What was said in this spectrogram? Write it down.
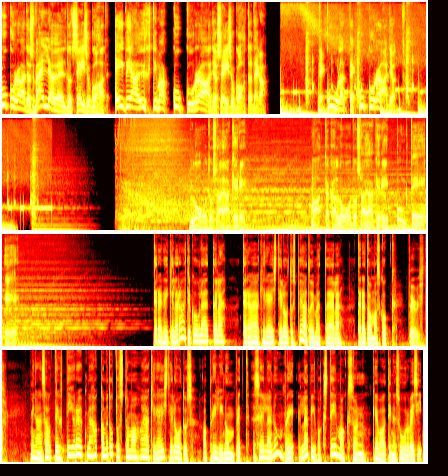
Kuku Raadios välja öeldud seisukohad ei pea ühtima Kuku Raadio seisukohtadega. Te kuulate Kuku Raadiot. loodusajakiri, vaata ka looduseajakiri.ee. tere kõigile raadiokuulajatele, tere ajakirja Eesti Loodus peatoimetajale, tere Toomas Kukk. tervist mina olen saatejuht Tiiu Rööp, me hakkame tutvustama ajakirja Eesti Loodus aprillinumbrit. selle numbri läbivaks teemaks on kevadine suurvesi.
